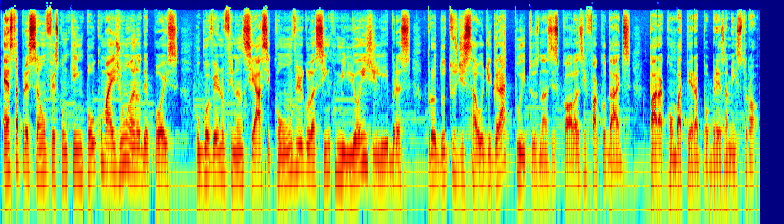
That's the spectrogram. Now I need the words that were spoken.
Esta pressão fez com que, em pouco mais de um ano depois, o governo financiasse com 1,5 milhões de libras produtos de saúde gratuitos nas escolas e faculdades para combater a pobreza menstrual.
